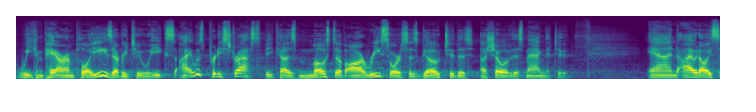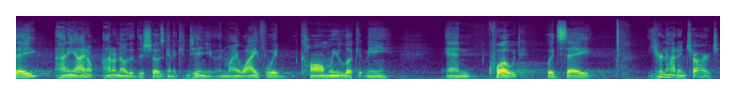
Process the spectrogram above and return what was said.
we can pay our employees every two weeks. I was pretty stressed because most of our resources go to this, a show of this magnitude. And I would always say, honey, I don't, I don't know that this show is going to continue. And my wife would calmly look at me and, quote, would say, You're not in charge.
